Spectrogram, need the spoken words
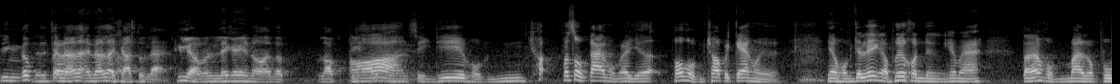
จริงก็เดี๋ยวจะอันนั้นแหละอันนั้นแหละชัดสุดแหละ ที่เหลือมันเล็กๆน้อยๆแบบรอบตีอ๋อสองสิ่งที่ผมชอบประสบการณ์ผมมาเยอะ เพราะผมชอบไปแกล้งคนอื่นอย่างผมจะเล่นกับเพื่อนคนหนึ่งใช่ไหมตอนนั้นผมมาผม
